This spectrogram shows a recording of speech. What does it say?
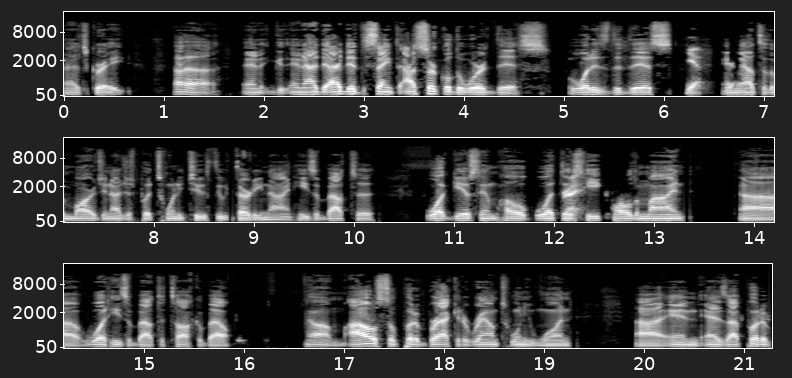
That's great. Uh, and and I, I did the same thing. I circled the word this. What is the this? Yeah. And out to the margin, I just put 22 through 39. He's about to, what gives him hope? What does right. he call to mind? Uh, what he's about to talk about. Um, I also put a bracket around 21 uh, and as I put a,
